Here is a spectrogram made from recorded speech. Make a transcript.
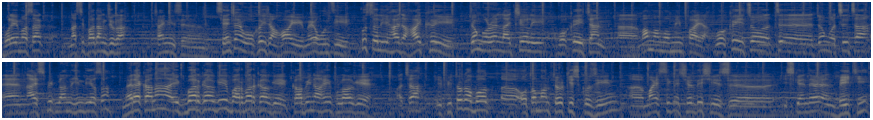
boleh masak nasi padang juga. Chinese，现在我可以讲华语没有问题，不是厉害的还可以。中国人来这里，我可以讲，呃，慢慢我明白呀，我可以做呃中国吃茶，and I speak one Hindi also。मेरे खाना एक बार खाओगे बार बार खाओगे कभी नहीं भुलाओगे Acha, if you talk about uh, Ottoman Turkish cuisine, uh, my signature dish is uh, Iskender and Beyti.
